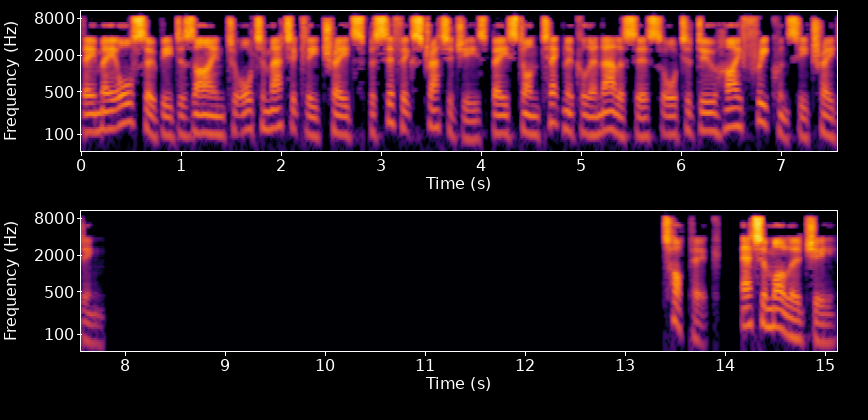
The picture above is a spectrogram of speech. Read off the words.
They may also be designed to automatically trade specific strategies based on technical analysis or to do high-frequency trading. Etymology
